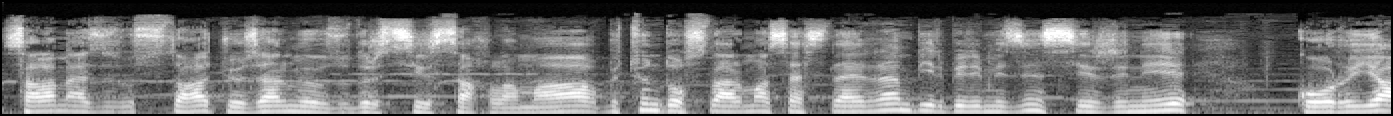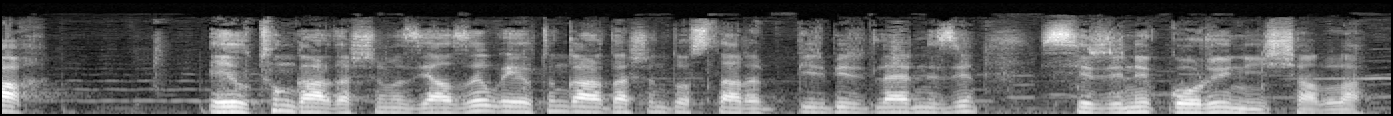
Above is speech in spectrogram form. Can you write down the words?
Salam əziz usta, gözəl mövzudur sir saxlamaq. Bütün dostlarıma səslənirəm, bir-birimizin sirrini qoruyaq. Eltun qardaşımız yazıb, Eltun qardaşın dostları bir-birlərinizin sirrini qoruyun inşallah.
